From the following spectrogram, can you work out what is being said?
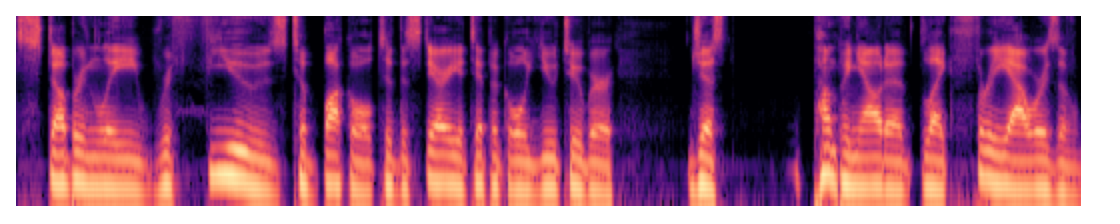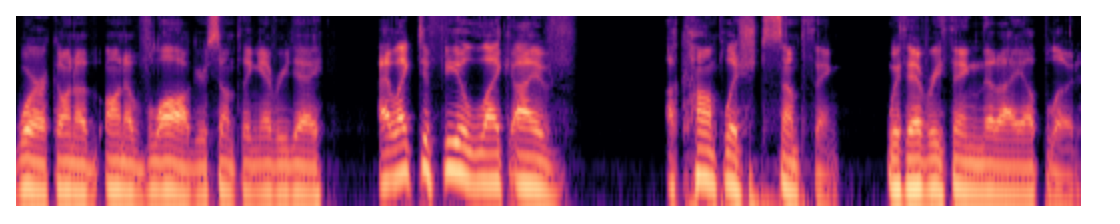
stubbornly refuse to buckle to the stereotypical YouTuber just pumping out a like three hours of work on a on a vlog or something every day. I like to feel like I've accomplished something with everything that I upload.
